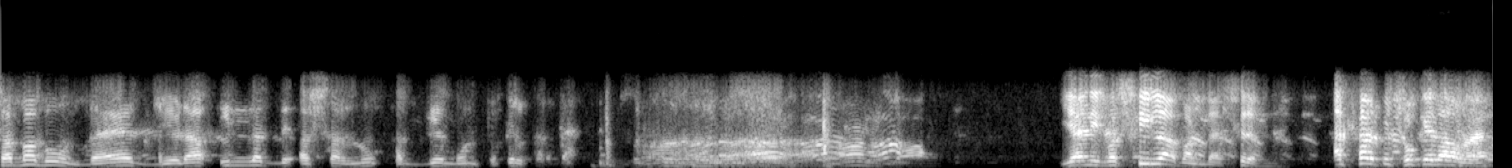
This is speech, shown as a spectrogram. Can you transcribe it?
سبب ہوندا ہے جیڑا علت دے اثر نو اگے منتقل کرتا ہے۔ یعنی وسیلہ بنتا ہے صرف۔ اثر پچھو کے ہونا ہے؟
